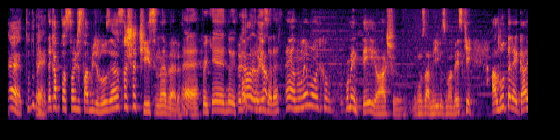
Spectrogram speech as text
É, tudo bem. Decapitação de sabre de luz é essa chatice, né, velho? É, porque no- Eu já- eu já- né? É, eu não lembro onde que eu, eu comentei, eu acho, alguns amigos uma vez, que a luta é legal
